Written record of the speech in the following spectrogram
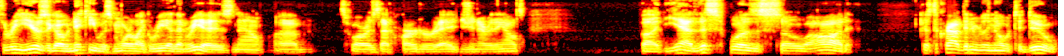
three years ago, Nikki was more like Rhea than Rhea is now, um, as far as that harder edge and everything else. But yeah, this was so odd because the crowd didn't really know what to do.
